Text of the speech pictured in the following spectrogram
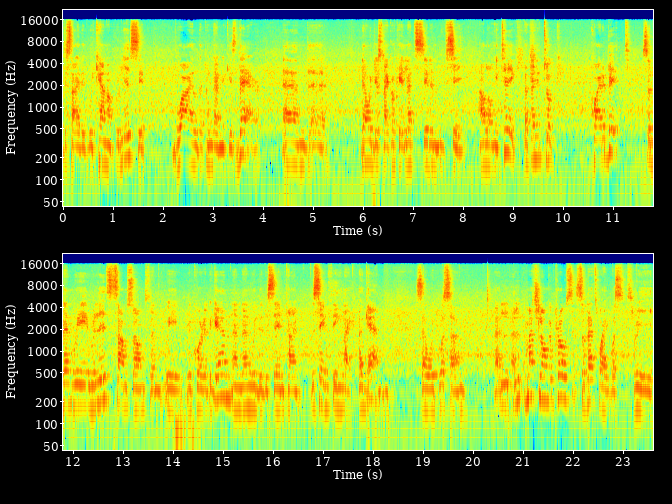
decided we cannot release it while the pandemic is there and uh, then we just like okay let's sit and see how long it takes but then it took quite a bit. So then we released some songs and we recorded again and then we did the same time, the same thing like again. So it was um, a, a much longer process. So that's why it was three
